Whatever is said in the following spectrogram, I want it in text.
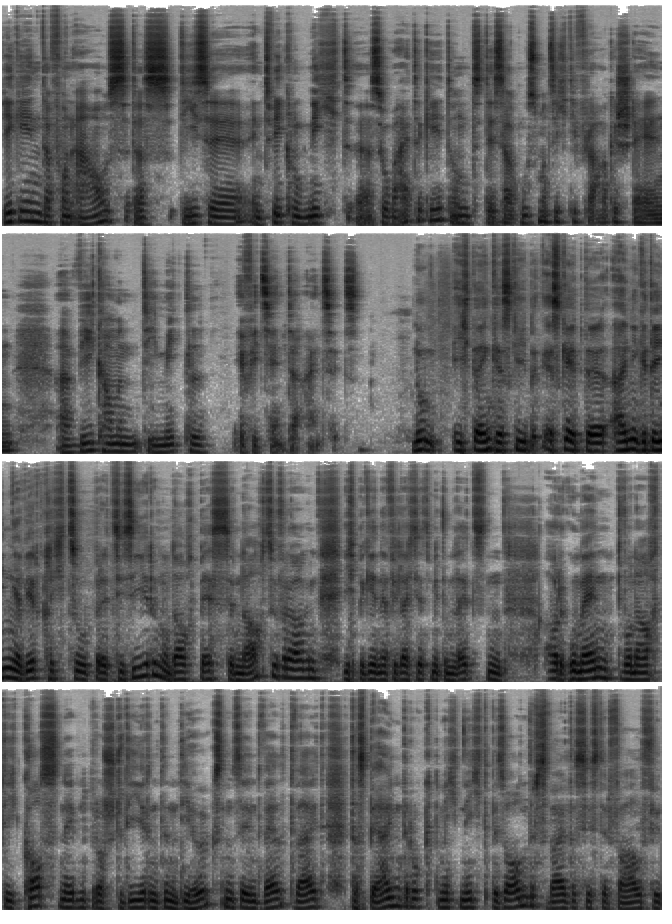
Wir gehen davon aus, dass diese Entwicklung nicht äh, so weitergeht und deshalb muss man sich die Frage stellen, äh, wie kann man die Mittel effizienter einsetzen. Nun, ich denke, es gibt, es gibt äh, einige Dinge wirklich zu präzisieren und auch besser nachzufragen. Ich beginne vielleicht jetzt mit dem letzten Argument, wonach die Kosten eben pro Studierenden die höchsten sind weltweit. Das beeindruckt mich nicht besonders, weil das ist der Fall für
